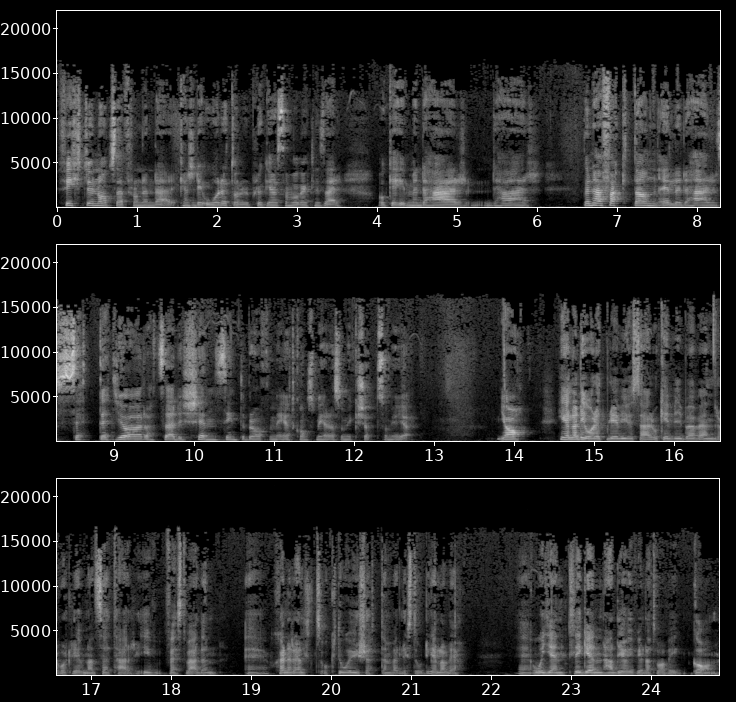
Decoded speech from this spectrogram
Fick du något så här från den där, kanske det året då du pluggade som var verkligen så här, okej men det här, det här, den här faktan eller det här sättet gör att så här, det känns inte bra för mig att konsumera så mycket kött som jag gör. ja, hela det året blev ju så här, okej vi behöver ändra vårt levnadssätt här i västvärlden eh, generellt och då är ju kött en väldigt stor del av det. Eh, och egentligen hade jag ju velat vara vegan.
